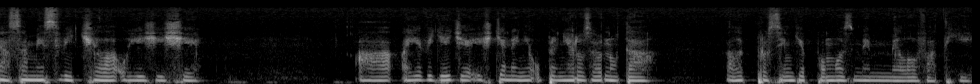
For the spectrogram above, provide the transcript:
já jsem ji svíčila o Ježíši. A, a je vidět, že ještě není úplně rozhodnutá. Ale prosím tě, pomoz mi milovat jí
